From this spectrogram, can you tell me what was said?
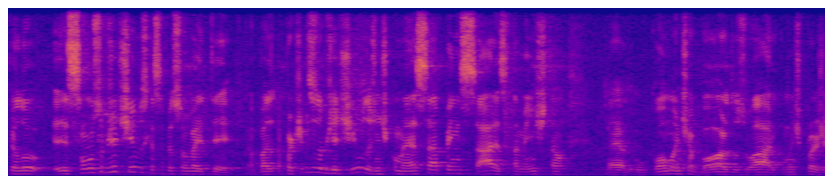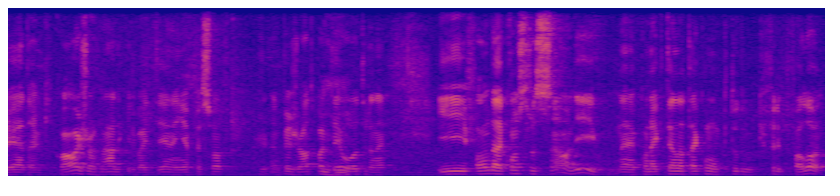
pelo, esses são os objetivos que essa pessoa vai ter. A partir desses objetivos, a gente começa a pensar exatamente, então, né, o como a gente aborda o usuário, como a gente projeta, qual a jornada que ele vai ter, né? E a pessoa, a PJ pode uhum. ter outra, né? E falando da construção ali, né, conectando até com tudo que o Felipe falou,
